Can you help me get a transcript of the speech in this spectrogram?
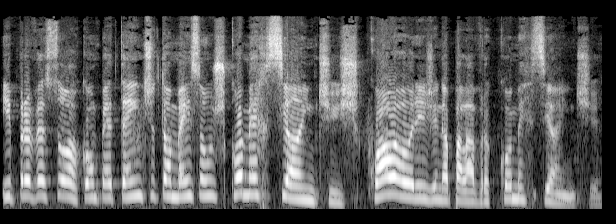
E professor, competente também são os comerciantes. Qual é a origem da palavra comerciante?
